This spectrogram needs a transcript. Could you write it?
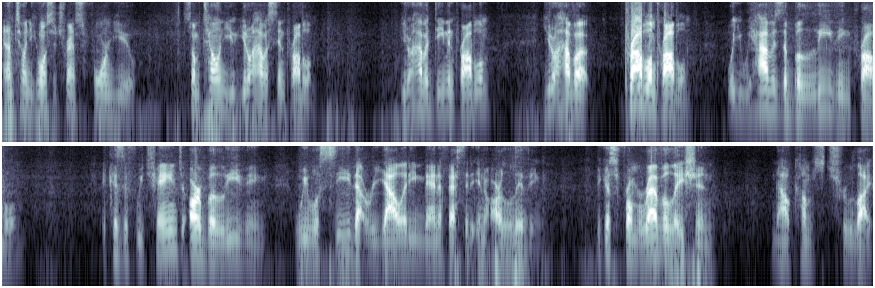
And I'm telling you he wants to transform you. So I'm telling you, you don't have a sin problem. You don't have a demon problem. You don't have a problem problem. What you have is a believing problem. Because if we change our believing, we will see that reality manifested in our living. Because from revelation now comes true life.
